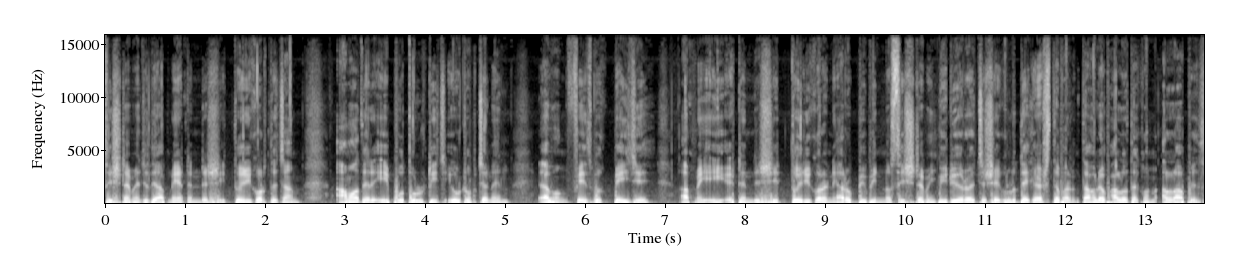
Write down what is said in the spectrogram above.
সিস্টেমে যদি আপনি অ্যাটেন্ডেন্স শিট তৈরি করতে চান, আমাদের এই পুতুল টিচ ইউটিউব চ্যানেল এবং ফেসবুক পেজে আপনি এই অ্যাটেন্ডেন্স শিট তৈরি করেন আরও বিভিন্ন সিস্টেমে ভিডিও রয়েছে সেগুলো দেখে আসতে পারেন। তাহলে ভালো থাকুন, আল্লাহ হাফেজ।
